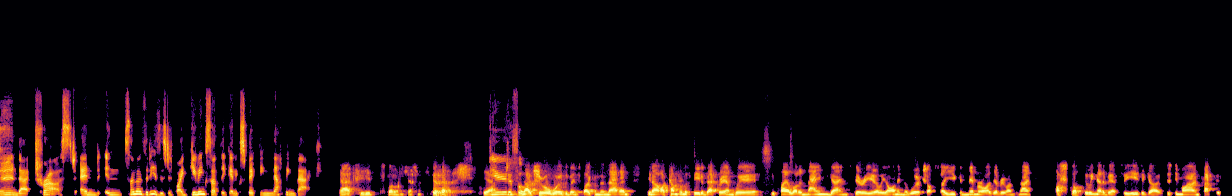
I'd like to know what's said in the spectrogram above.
earn that trust. And in sometimes it is, it's just by giving something and expecting nothing back. That's it. Spot on, Catherine. yeah. Beautiful. No truer words have been spoken than that. And you know, I come from a theatre background where you play a lot of name games very early on in the workshop so you can memorize everyone's name. I stopped doing that about two years ago, just in my own practice.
